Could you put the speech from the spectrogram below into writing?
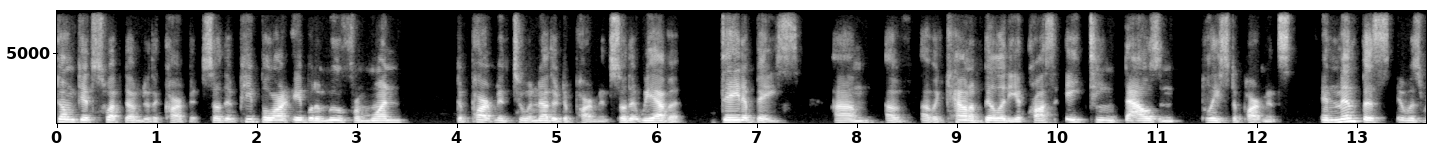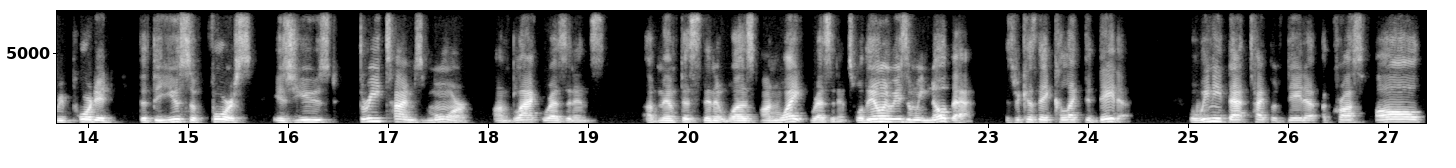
don't get swept under the carpet so that people aren't able to move from one department to another department so that we have a database um, of, of accountability across 18,000 police departments. In Memphis, it was reported that the use of force is used three times more on Black residents of Memphis than it was on white residents. Well, the only reason we know that is because they collected data. Well, we need that type of data across all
